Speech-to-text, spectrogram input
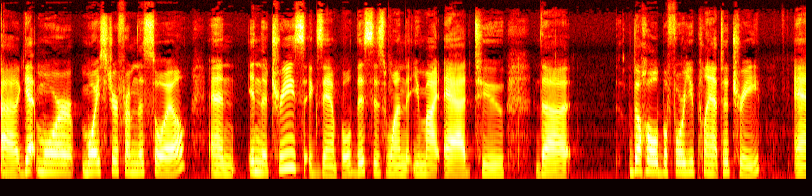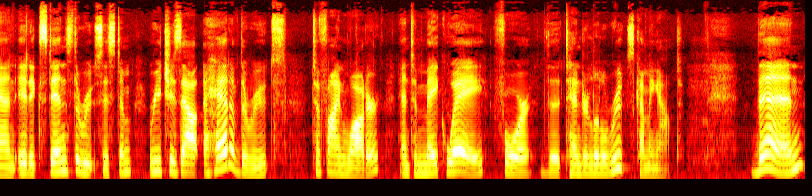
uh, get more moisture from the soil. And in the trees example, this is one that you might add to the, the hole before you plant a tree. And it extends the root system, reaches out ahead of the roots to find water and to make way for the tender little roots coming out. Then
